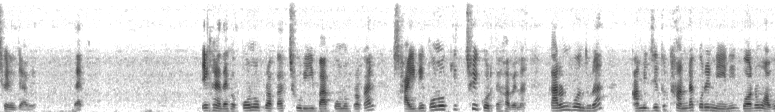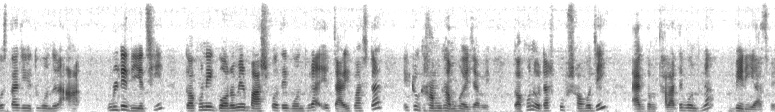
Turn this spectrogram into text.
ছেড়ে যাবে। দেখো, এখানে দেখো কোনো প্রকার ছুরি বা কোনো প্রকার সাইডে কোনো কিচ্ছুই করতে হবে না। কারণ বন্ধুরা, আমি যেহেতু ঠান্ডা করে নিয়ে নিই গরম অবস্থায় যেহেতু বন্ধুরা উল্টে দিয়েছি তখন এই গরমের বাষ্পতে বন্ধুরা এর চারিপাশটা একটু ঘাম ঘাম হয়ে যাবে। তখন ওটা খুব সহজেই একদম থালাতে বন্ধুরা বেরিয়ে আসবে।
